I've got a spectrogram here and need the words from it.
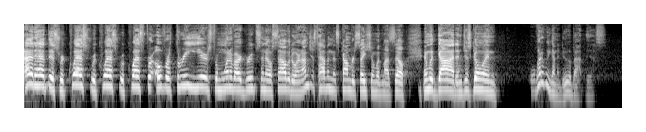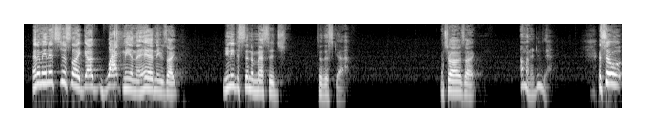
I'd had this request, request, request for over three years from one of our groups in El Salvador. And I'm just having this conversation with myself and with God and just going, what are we going to do about this? And I mean, it's just like God whacked me in the head and he was like, you need to send a message to this guy. And so I was like, I'm going to do that. And so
